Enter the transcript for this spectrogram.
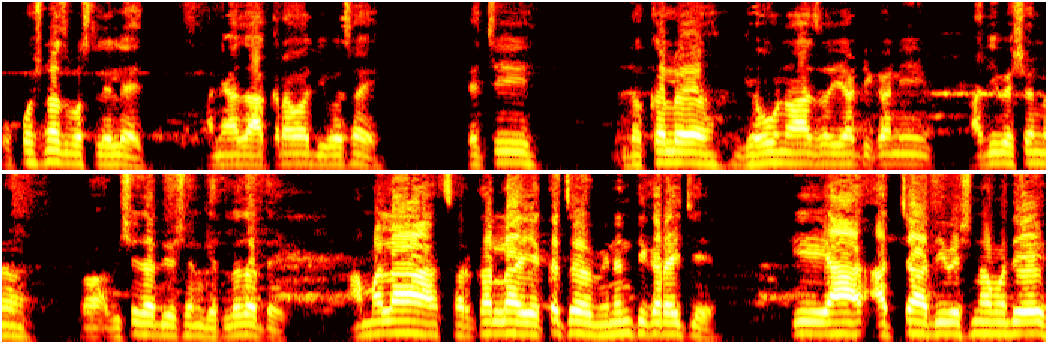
उपोषणाच बसलेले आहेत. आणि आज अकरावा दिवस आहे. त्याची दखल घेऊन आज या ठिकाणी अधिवेशन विशेष अधिवेशन घेतलं जात आहे आम्हाला सरकारला एकच विनंती करायची आहे की या आजच्या अधिवेशनामध्ये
